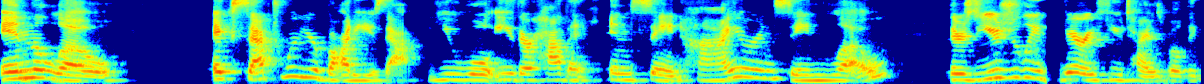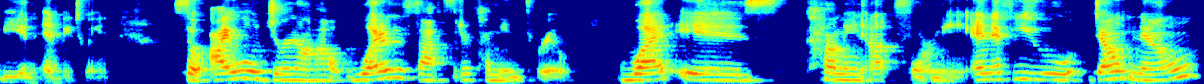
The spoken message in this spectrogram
in the low, accept where your body is at. You will either have an insane high or insane low. There's usually very few times will they be in, in between. So I will journal out what are the thoughts that are coming through? What is coming up for me? And if you don't know,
